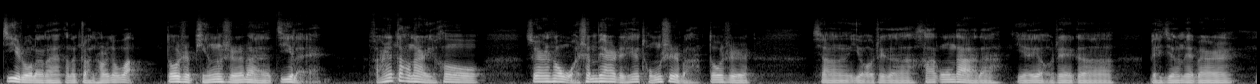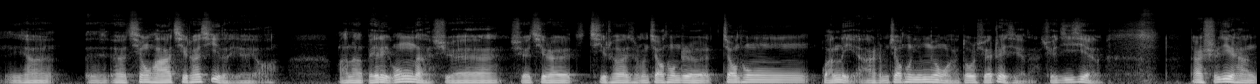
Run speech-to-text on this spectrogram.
记住了呢，可能转头就忘，都是平时的积累。反正到那儿以后，虽然说我身边这些同事吧，都是像有这个哈工大的，也有这个。北京这边，你像呃呃，清华汽车系的也有，完了北理工的学学汽车汽车什么交通制交通管理啊，什么交通应用啊，都是学这些的，学机械的。但实际上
